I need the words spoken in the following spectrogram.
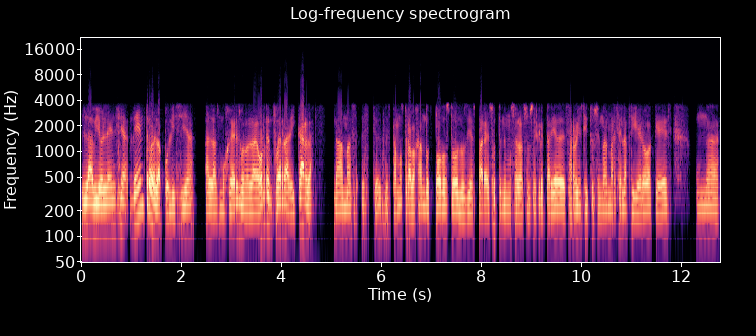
la violencia dentro de la policía a las mujeres. Bueno, la orden fue erradicarla. Nada más este, estamos trabajando todos, todos los días para eso. Tenemos a la subsecretaria de Desarrollo Institucional, Marcela Figueroa, que es una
